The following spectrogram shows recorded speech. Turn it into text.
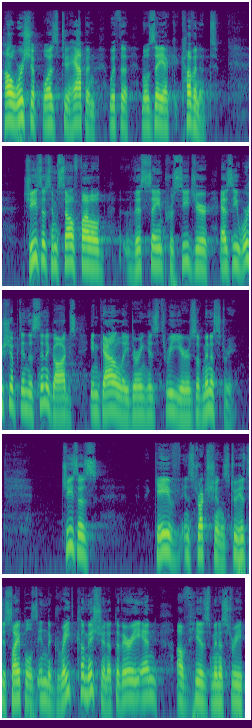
how worship was to happen with the Mosaic covenant. Jesus himself followed this same procedure as he worshiped in the synagogues in Galilee during his three years of ministry. Jesus gave instructions to his disciples in the Great Commission at the very end of his ministry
